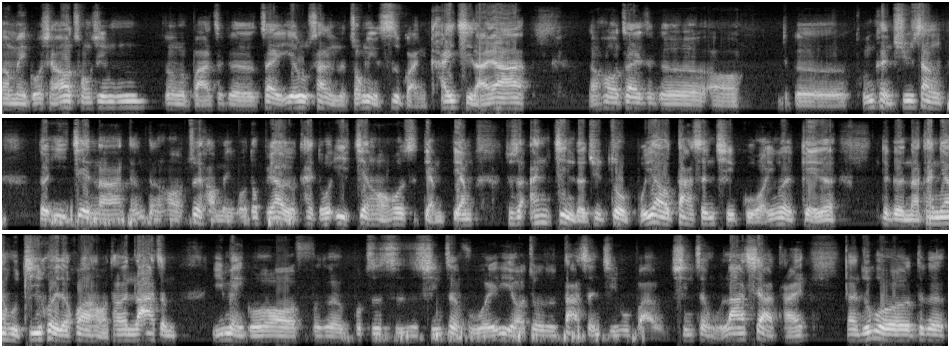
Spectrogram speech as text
呃，美国想要重新呃把这个在耶路撒冷的总领事馆开起来啊，然后在这个哦这个屯垦区上的意见呐等等哈，最好美国都不要有太多意见哈，或者是点点，就是安静的去做，不要大声起鼓，因为给了这个纳坦尼亚胡机会的话哈，他会拉着以美国哦这个不支持新政府为例哦，就是大声疾呼把新政府拉下台。但如果这个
